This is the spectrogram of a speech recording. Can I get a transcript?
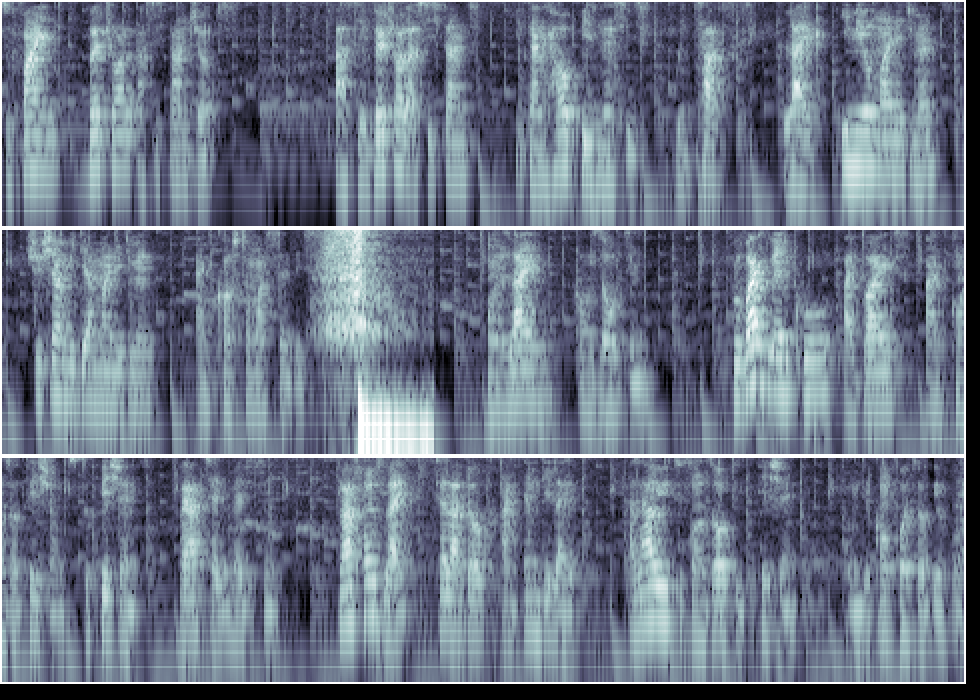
to find virtual assistant jobs. As a virtual assistant, you can help businesses with tasks like email management, social media management, and customer service. Online consulting. Provide medical advice and consultations to patients via telemedicine. Platforms like Teladoc and MD Live allow you to consult with patients from the comfort of your home.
